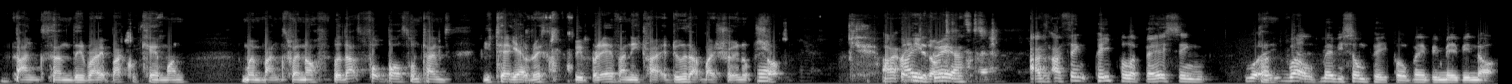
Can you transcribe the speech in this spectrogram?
Banks and the right back who came on when Banks went off. But that's football. Sometimes you take Yeah. a risk to be brave, and he tried to do that by shutting up Yeah. shop. I, I agree. I, I think people are basing. Well, well, maybe some people, maybe maybe not,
